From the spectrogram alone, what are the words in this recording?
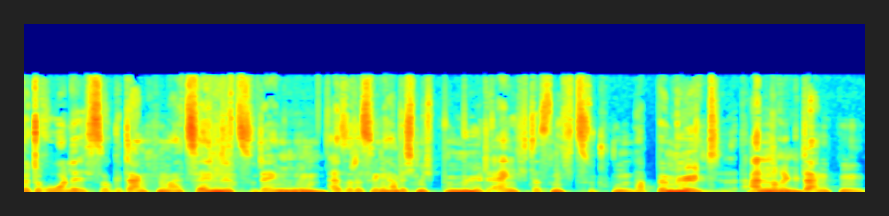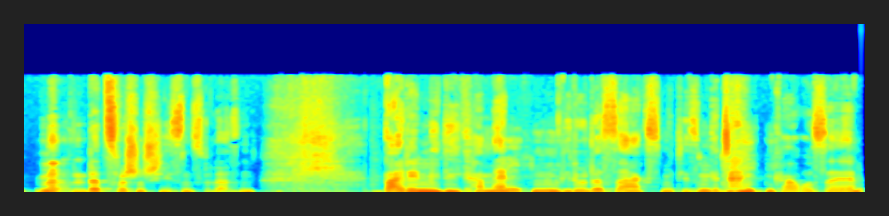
bedrohlich, so Gedanken mal zu Ende zu denken. Mm. Also deswegen habe ich mich bemüht, eigentlich das nicht zu tun, habe bemüht, andere mm. Gedanken ne, dazwischen schießen zu lassen. Bei den Medikamenten, wie du das sagst, mit diesem Gedankenkarussell,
